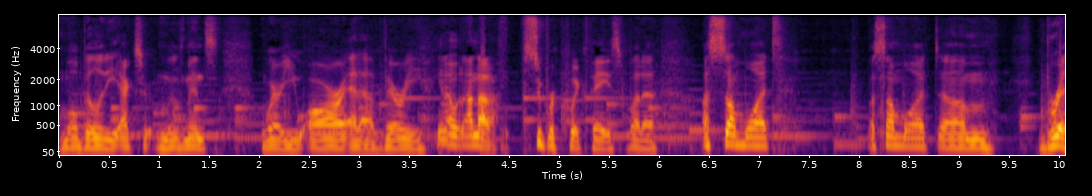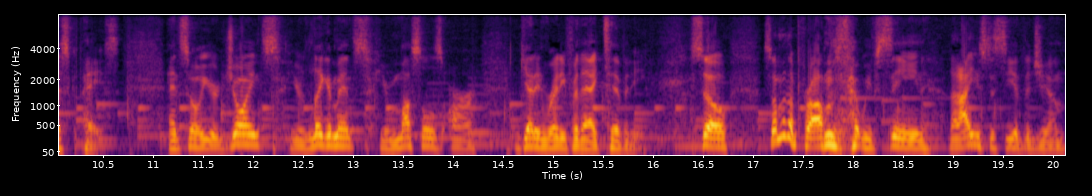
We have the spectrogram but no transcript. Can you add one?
mobility ex- movements where you are at a very, you know, not a super quick pace, but a, a somewhat, a somewhat um, brisk pace. And so your joints, your ligaments, your muscles are getting ready for the activity. So some of the problems that we've seen that I used to see at the gym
